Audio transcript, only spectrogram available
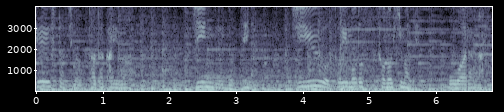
兵士たちの戦いは人類の手に自由を取り戻すその日まで終わらない。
